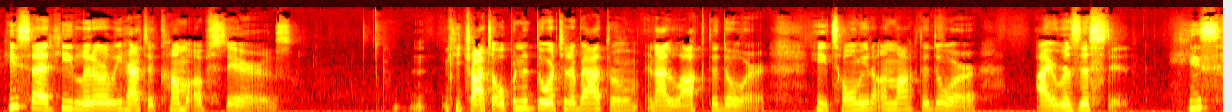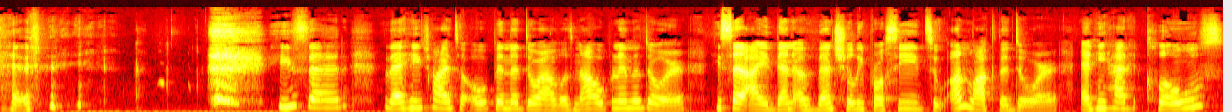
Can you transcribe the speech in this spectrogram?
he said he literally had to come upstairs. He tried to open the door to the bathroom and I locked the door. He told me to unlock the door. I resisted. He said, he said that he tried to open the door. I was not opening the door. He said I then eventually proceed to unlock the door and he had clothes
